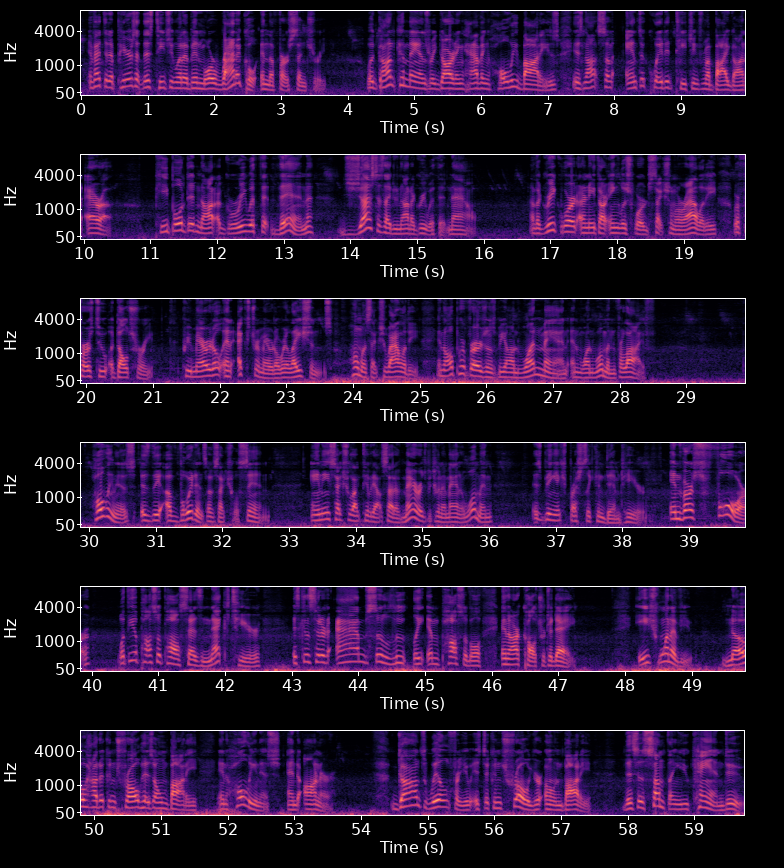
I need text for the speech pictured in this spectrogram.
In fact, it appears that this teaching would have been more radical in the first century. What God commands regarding having holy bodies is not some antiquated teaching from a bygone era. People did not agree with it then, just as they do not agree with it now. Now, the Greek word underneath our English word sexual morality refers to adultery, premarital and extramarital relations, homosexuality, and all perversions beyond one man and one woman for life. Holiness is the avoidance of sexual sin. Any sexual activity outside of marriage between a man and woman is being expressly condemned here. In verse 4, what the Apostle Paul says next here is considered absolutely impossible in our culture today. Each one of you know how to control his own body in holiness and honor. God's will for you is to control your own body. This is something you can do.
